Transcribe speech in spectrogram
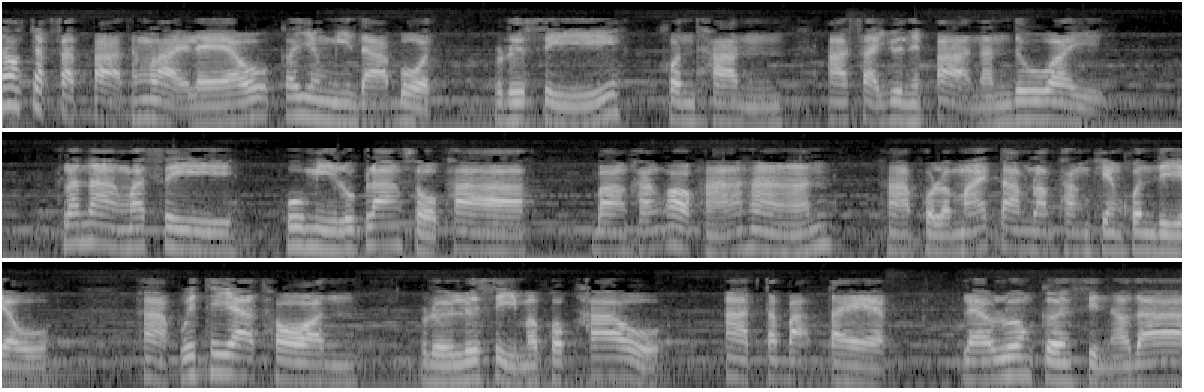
นอกจากสัตว์ป่าทั้งหลายแล้วก็ยังมีดาบทฤาษีคนทัน อาศัยอยู่ในป่านั้นด้วย พระนางมาซีผู้มีรูปร่างโสภา บางครั้งออกหาอาหาร หาผลไม้ตามลำพังเพียงคนเดียว หากวิทยาธรหรือฤาษีมาพบเข้า อาจตบะแตก แล้วล่วงเกินศีลเอาได้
